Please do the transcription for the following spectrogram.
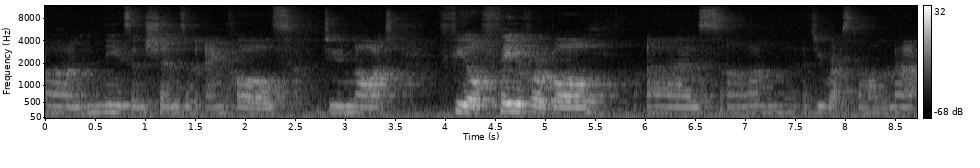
um, knees and shins and ankles do not feel favorable as, um, as you rest them on the mat.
